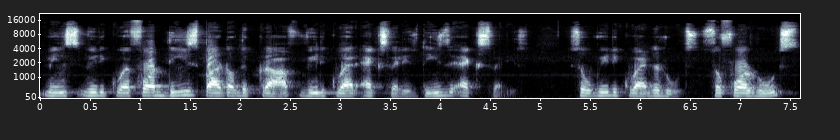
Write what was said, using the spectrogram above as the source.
means we require for these part of the graph we require x values these x values. So we require the roots. So for roots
